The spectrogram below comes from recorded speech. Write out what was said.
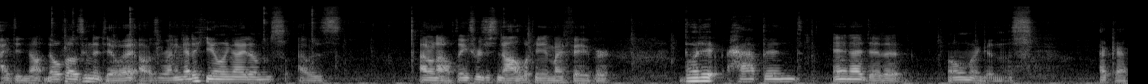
I did not know if I was going to do it. I was running out of healing items. I was, I don't know, things were just not looking in my favor. But it happened, and I did it. Oh my goodness. Okay.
